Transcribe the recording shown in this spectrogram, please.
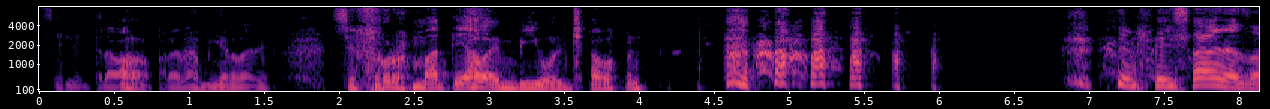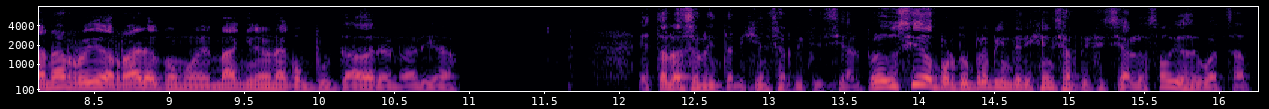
se le trababa para la mierda, ¿eh? se formateaba en vivo el chabón. Empezaban a sonar ruido raro como de máquina de una computadora en realidad. Esto lo hace una inteligencia artificial. Producido por tu propia inteligencia artificial, los audios de WhatsApp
